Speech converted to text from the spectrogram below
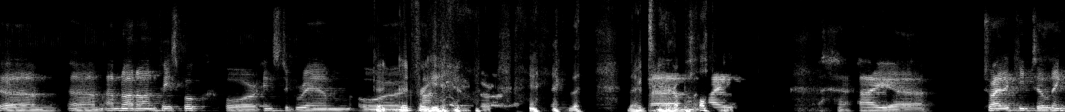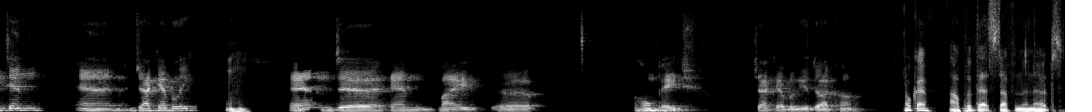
um, um, I'm not on Facebook or Instagram or good, good for you. They're terrible. I, I uh, try to keep to LinkedIn and Jack Everly, mm-hmm. and uh, and my uh, homepage, jackeverly.com. Okay, I'll put that stuff in the notes.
